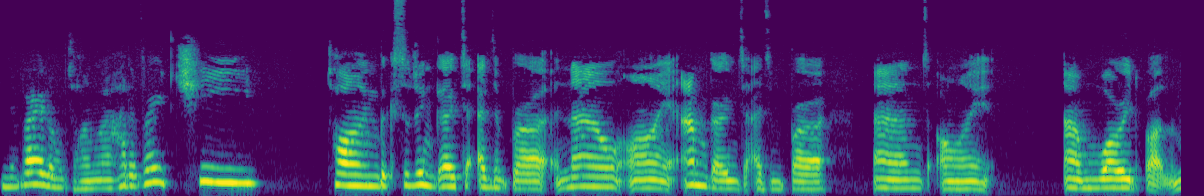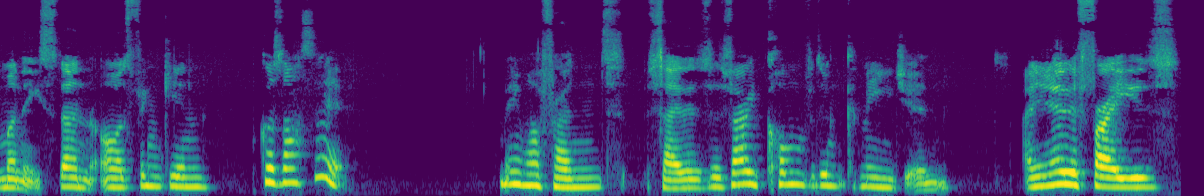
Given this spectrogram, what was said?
in a very long time where I had a very cheap time because I didn't go to Edinburgh, and now I am going to Edinburgh, and I am worried about the money. So then I was thinking, because that's it. Me and my friends say there's this very confident comedian, and you know the phrase,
